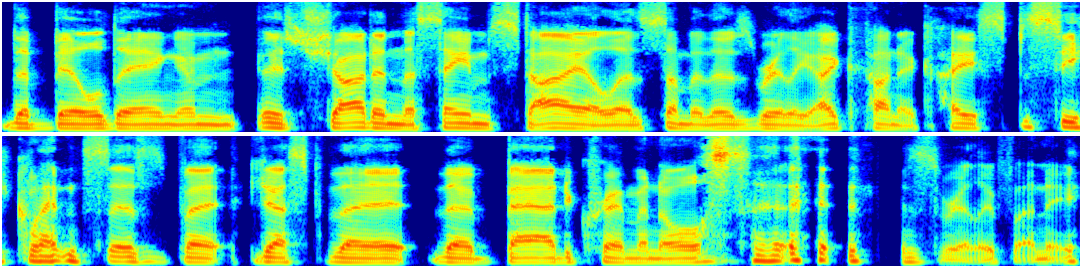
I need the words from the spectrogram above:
the building and it's shot in the same style as some of those really iconic heist sequences but just the the bad criminals is really funny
